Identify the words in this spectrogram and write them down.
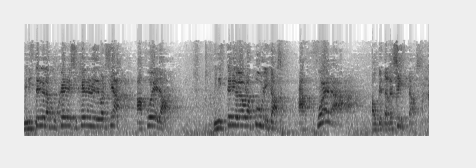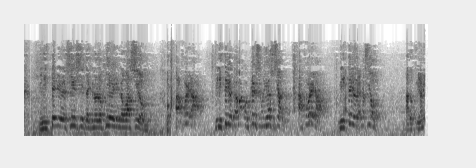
Ministerio de las Mujeres y Género y Diversidad, afuera. Ministerio de Obras Públicas, afuera. Aunque te resistas. Ministerio de Ciencia y Tecnología e Innovación, afuera. Ministerio de Trabajo, Empleo y Seguridad Social, afuera. Ministerio de Educación, adoctrinamiento.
